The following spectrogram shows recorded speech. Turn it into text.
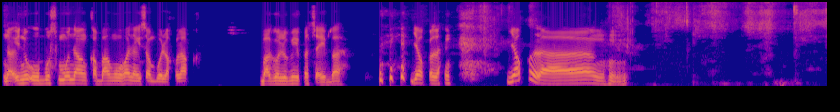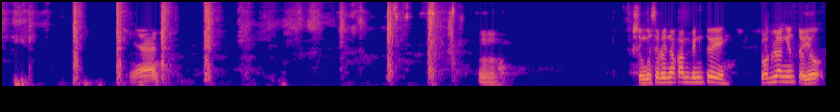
na inuubos muna ang kabanguhan ng isang bulaklak bago lumipat sa iba. Joke lang. Joke lang. Yan. Hmm. Gusto gusto rin ng kambing to eh. Huwag lang yung tuyo.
